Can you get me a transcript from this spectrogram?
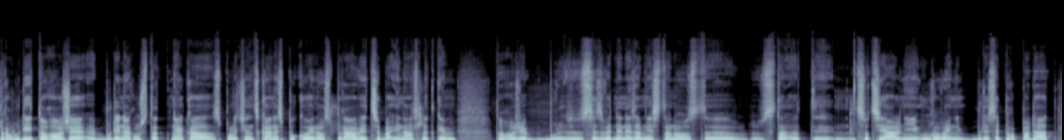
proudy toho, že bude narůstat nějaká společenská nespokojenost právě třeba i následkem toho, že se zvedne nezaměstnanost, uh, sta, ty sociální úroveň bude se propadat, uh,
